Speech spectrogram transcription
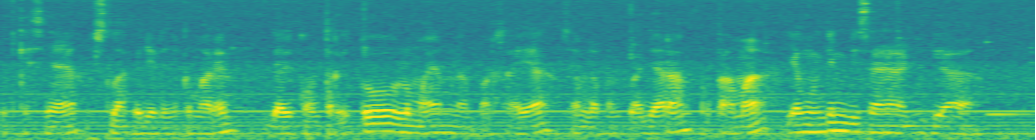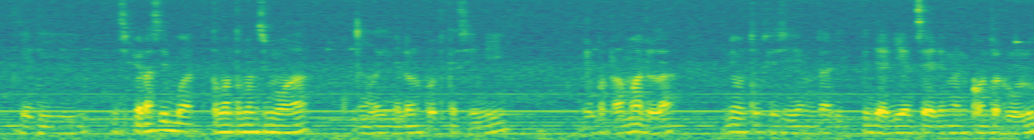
podcastnya. Setelah kejadiannya kemarin dari counter itu lumayan menampar saya. Saya mendapatkan pelajaran pertama yang mungkin bisa juga jadi inspirasi buat teman-teman semua yang lagi ngedown podcast ini. Yang pertama adalah ini untuk sisi yang tadi kejadian saya dengan counter dulu.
